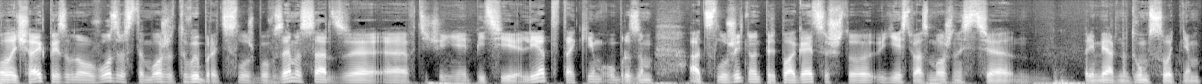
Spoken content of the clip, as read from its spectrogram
молодой человек призывного возраста может выбрать службу в Земесардзе э, в течение пяти лет, таким образом отслужить. Но предполагается, что есть возможность э, примерно двум сотням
